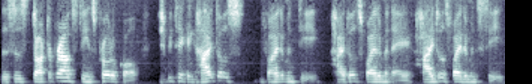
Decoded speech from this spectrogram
this is Dr. Brownstein's protocol. You should be taking high dose vitamin D, high dose vitamin A, high dose vitamin C,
